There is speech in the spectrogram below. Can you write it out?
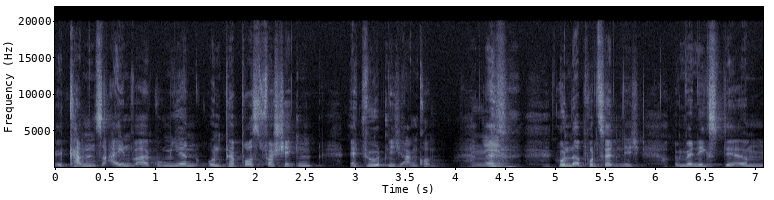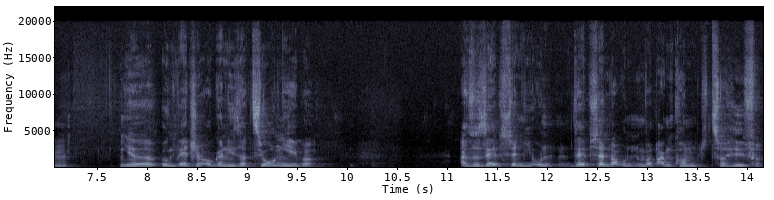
Ich kann es einvakuumieren und per Post verschicken. Es wird nicht ankommen. Nee. Also, 100% nicht. Und wenn ich es ähm, irgendwelchen Organisationen gebe, also selbst wenn die unten, selbst wenn da unten was ankommt zur Hilfe,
